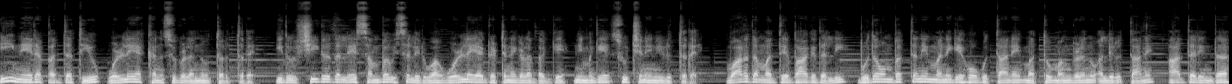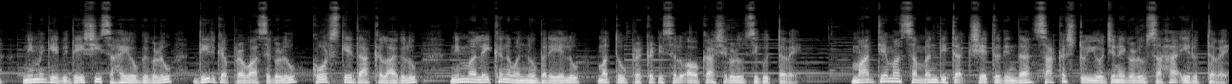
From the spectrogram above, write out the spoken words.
ಈ ನೇರ ಪದ್ಧತಿಯು ಒಳ್ಳೆಯ ಕನಸುಗಳನ್ನು ತರುತ್ತದೆ. ಇದು ಶೀಘ್ರದಲ್ಲೇ ಸಂಭವಿಸಲಿರುವ ಒಳ್ಳೆಯ ಘಟನೆಗಳ ಬಗ್ಗೆ ನಿಮಗೆ ಸೂಚನೆ ನೀಡುತ್ತದೆ. ವಾರದ ಮಧ್ಯಭಾಗದಲ್ಲಿ ಬುಧ ಒಂಬತ್ತನೇ ಮನೆಗೆ ಹೋಗುತ್ತಾನೆ ಮತ್ತು ಮಂಗಳನು ಅಲ್ಲಿರುತ್ತಾನೆ. ಆದ್ದರಿಂದ ನಿಮಗೆ ವಿದೇಶಿ ಸಹಯೋಗಗಳು, ದೀರ್ಘ ಪ್ರವಾಸಗಳು, ಕೋರ್ಸ್ಗೆ ದಾಖಲಾಗಲು, ನಿಮ್ಮ ಲೇಖನವನ್ನು ಬರೆಯಲು ಮತ್ತು ಪ್ರಕಟಿಸಲು ಅವಕಾಶಗಳು ಸಿಗುತ್ತವೆ. ಮಾಧ್ಯಮ ಸಂಬಂಧಿತ ಕ್ಷೇತ್ರದಿಂದ ಸಾಕಷ್ಟು ಯೋಜನೆಗಳು ಸಹ ಇರುತ್ತವೆ.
